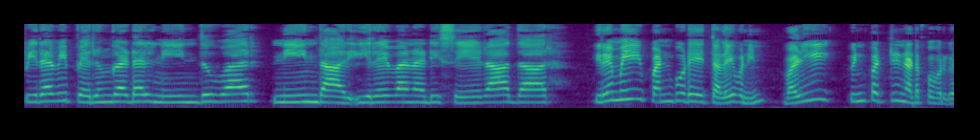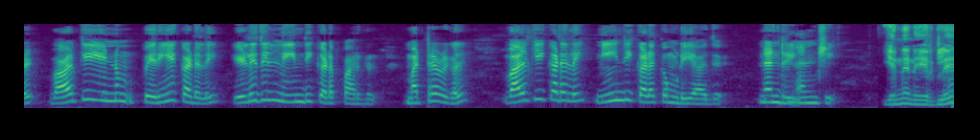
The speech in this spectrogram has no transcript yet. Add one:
பிறவி பெருங்கடல் நீந்துவர் நீந்தார் இறைவனடி சேராதார். இறைமையை பண்புடைய தலைவனின் வழியை பின்பற்றி நடப்பவர்கள் வாழ்க்கை என்னும் பெரிய கடலை எளிதில் நீந்தி கடப்பார்கள். மற்றவர்கள் வாழ்க்கை கடலை நீந்தி கடக்க முடியாது. நன்றி. நன்றி. என்ன நேயர்களே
